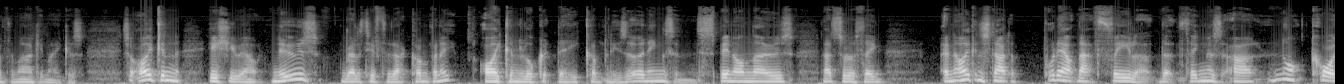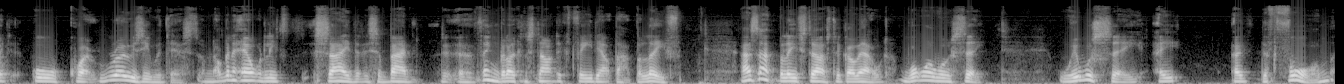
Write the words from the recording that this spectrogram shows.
of the market makers. So I can issue out news relative to that company. I can look at the company's earnings and spin on those, that sort of thing. And I can start to put out that feeler that things are not quite all quite rosy with this. I'm not going to outwardly say that it's a bad uh, thing, but I can start to feed out that belief. As that belief starts to go out, what will we see? We will see a, a, the form,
